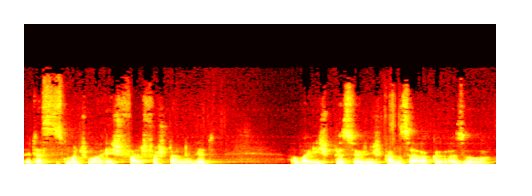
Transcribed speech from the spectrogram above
äh, dass es manchmal echt falsch verstanden wird. Aber ich persönlich kann sagen, also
